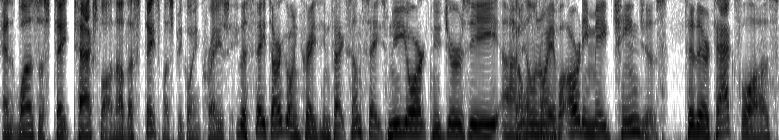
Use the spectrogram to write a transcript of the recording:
And one's a state tax law. Now the states must be going crazy. The states are going crazy. In fact, some states, New York, New Jersey, um, Illinois, have already made changes to their tax laws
